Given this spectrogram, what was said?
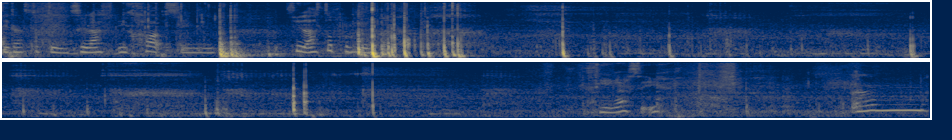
See, that's the thing. See, that's you can't see me. See, that's the problem. You guys see? Um,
